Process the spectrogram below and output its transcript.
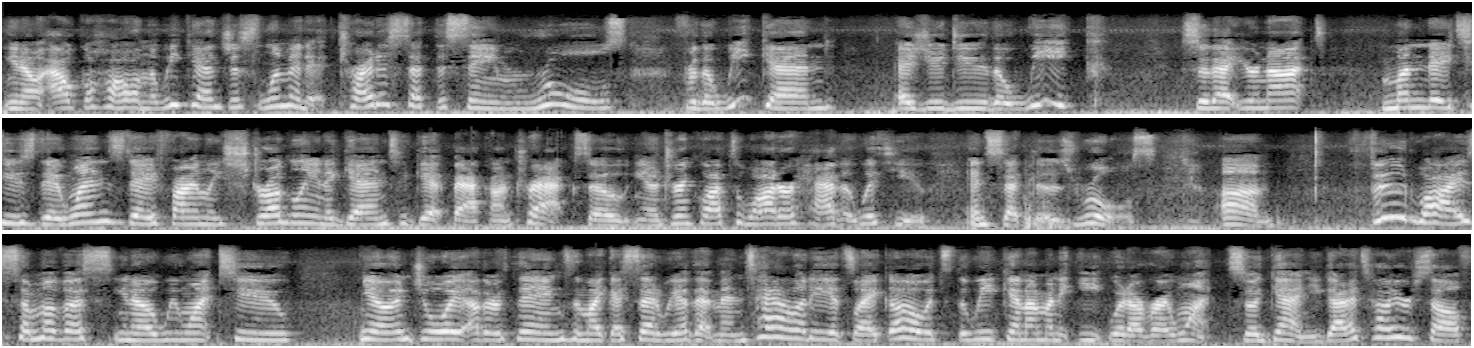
you know, alcohol on the weekend, just limit it. Try to set the same rules for the weekend as you do the week so that you're not Monday, Tuesday, Wednesday, finally struggling again to get back on track. So, you know, drink lots of water, have it with you, and set those rules. Um, food wise, some of us, you know, we want to, you know, enjoy other things. And like I said, we have that mentality. It's like, oh, it's the weekend, I'm going to eat whatever I want. So, again, you got to tell yourself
